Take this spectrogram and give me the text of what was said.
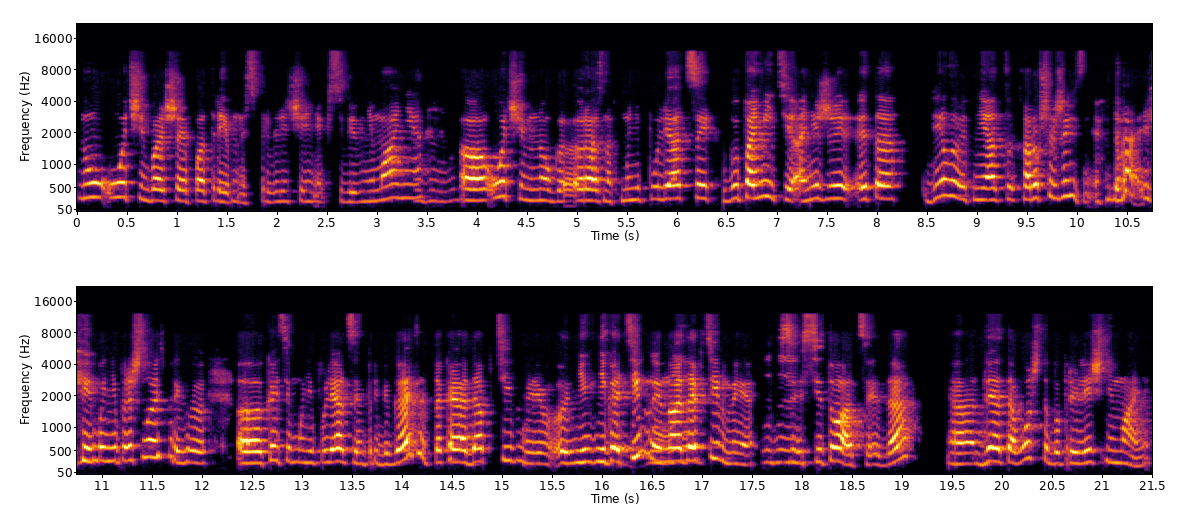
Ну, очень большая потребность привлечения к себе внимания, mm-hmm. очень много разных манипуляций. Вы поймите, они же это делают не от хорошей жизни, да, им бы не пришлось при, э, к этим манипуляциям прибегать, это такая адаптивные, э, негативные, mm-hmm. но адаптивные mm-hmm. ситуации, да, э, для того, чтобы привлечь внимание.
